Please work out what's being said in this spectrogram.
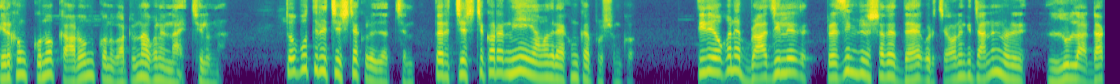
এরকম কোনো কারণ, কোনো ঘটনা ওখানে নাই, ছিল না। তবু তিনি চেষ্টা করে যাচ্ছেন। তার চেষ্টা করা নিয়েই আমাদের এখনকার প্রসঙ্গ। তিনি ওখানে ব্রাজিলের প্রেসিডেন্টের সাথে দেখা করছে। অনেকে জানেন লুলা, ডাক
